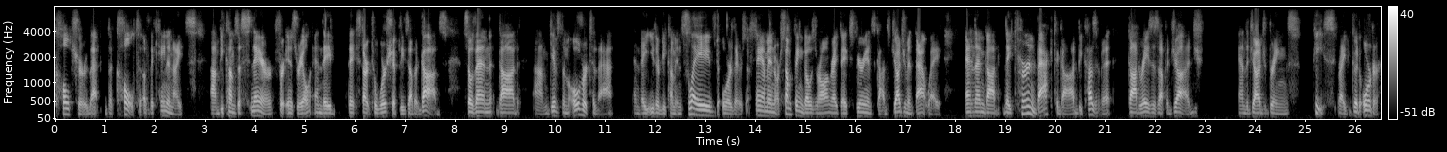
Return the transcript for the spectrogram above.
culture, that the cult of the Canaanites, um, becomes a snare for Israel, and they they start to worship these other gods. So then God um, gives them over to that, and they either become enslaved, or there's a famine, or something goes wrong. Right? They experience God's judgment that way, and then God they turn back to God because of it. God raises up a judge, and the judge brings peace, right? Good order.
